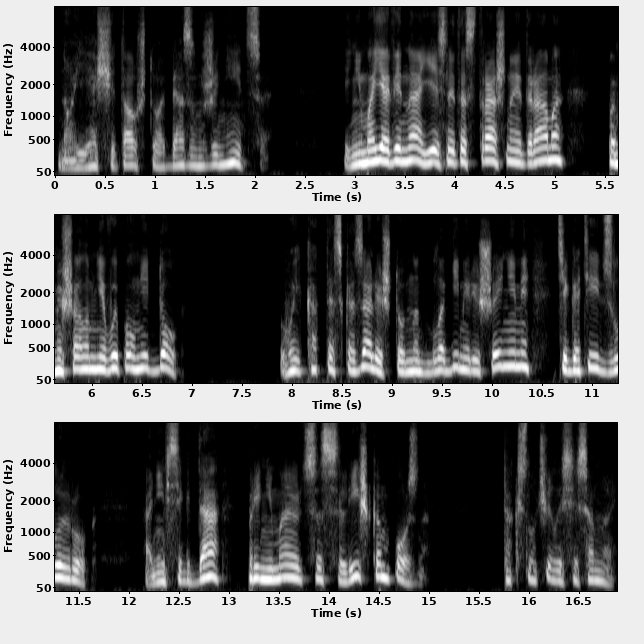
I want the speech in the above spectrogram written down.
Но я считал, что обязан жениться. И не моя вина, если эта страшная драма помешала мне выполнить долг. Вы как-то сказали, что над благими решениями тяготеет злой рок. Они всегда принимаются слишком поздно. Так случилось и со мной.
